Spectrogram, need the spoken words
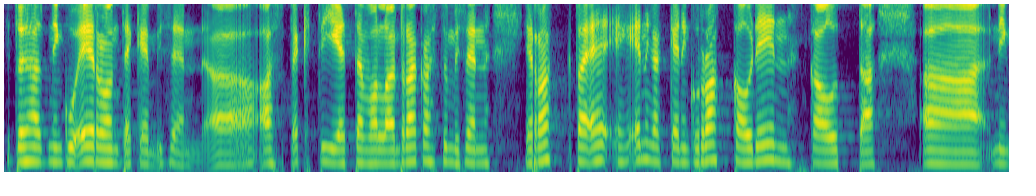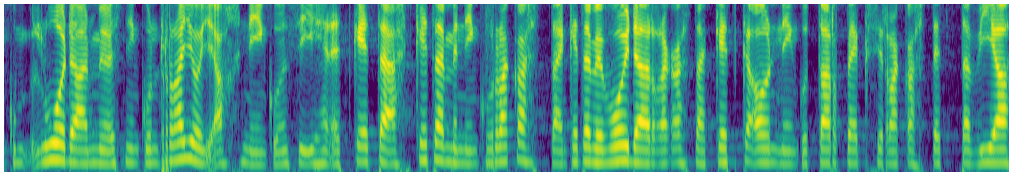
ja toisaalta niin kuin eron tekemisen uh, aspekti, että tavallaan rakastumisen ja rak- tai e-, ennen kaikkea niin kuin rakkauden kautta uh, niin kuin luodaan myös niin kuin rajoja niin kuin siihen, että ketä, ketä me niin kuin rakastetaan, ketä me voidaan rakastaa, ketkä on niin kuin tarpeeksi rakastettavia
